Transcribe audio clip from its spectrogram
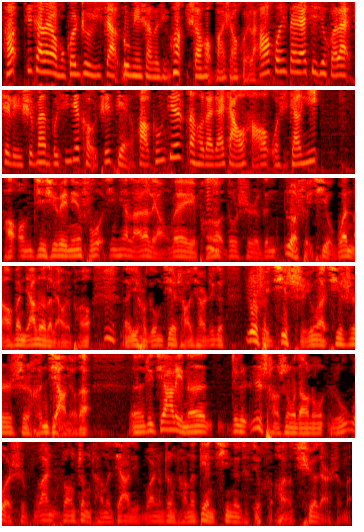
好，接下来让我们关注一下路面上的情况，稍后马上回来。好，欢迎大家继续回来，这里是漫步新街口之简化空间，问候大家下午好，我是张一。好，我们继续为您服务。今天来了两位朋友，嗯都是跟热水器有关的啊，万家乐的两位朋友。嗯呃，一会儿给我们介绍一下这个热水器使用啊，其实是很讲究的。呃，这家里呢，这个日常生活当中，如果是不安装正常的家具，不安装正常的电器呢，就就好像缺点什么。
